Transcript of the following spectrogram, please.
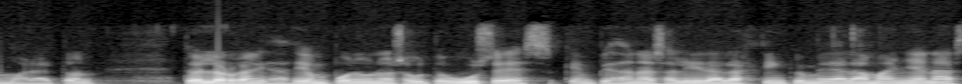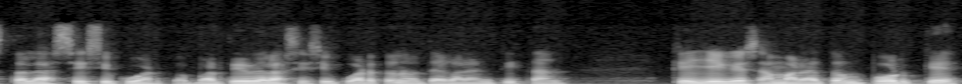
maratón. Entonces la organización pone unos autobuses que empiezan a salir a las 5 y media de la mañana hasta las 6 y cuarto. A partir de las 6 y cuarto no te garantizan que llegues a maratón porque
